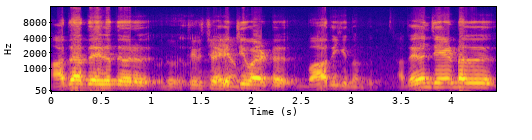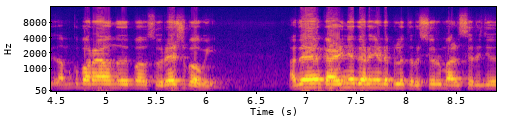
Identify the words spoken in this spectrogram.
അത് അദ്ദേഹത്തെ ഒരു നെഗറ്റീവായിട്ട് ബാധിക്കുന്നുണ്ട്. അദ്ദേഹം ചെയ്യേണ്ടത് നമുക്ക് പറയാവുന്നത് ഇപ്പൊ സുരേഷ് ഗോപി. അദ്ദേഹം കഴിഞ്ഞ തെരഞ്ഞെടുപ്പിൽ തൃശ്ശൂർ മത്സരിച്ച്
